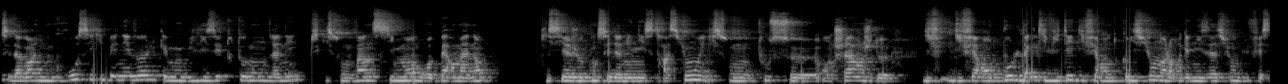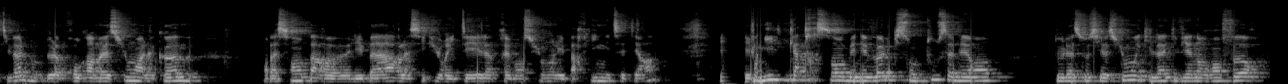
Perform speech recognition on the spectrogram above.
c'est d'avoir une grosse équipe bénévole qui est mobilisée tout au long de l'année, puisqu'ils sont 26 membres permanents qui siègent au conseil d'administration et qui sont tous en charge de différents pôles d'activité, différentes commissions dans l'organisation du festival, donc de la programmation à la com, en passant par les bars, la sécurité, la prévention, les parkings, etc. Et 1400 bénévoles qui sont tous adhérents de l'association et qui là qui viennent en renfort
